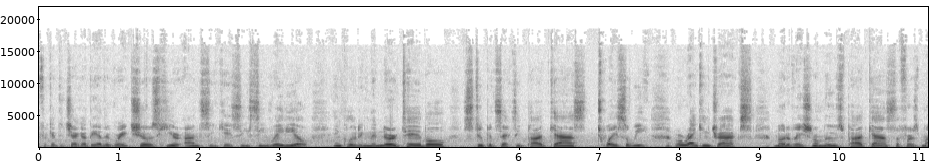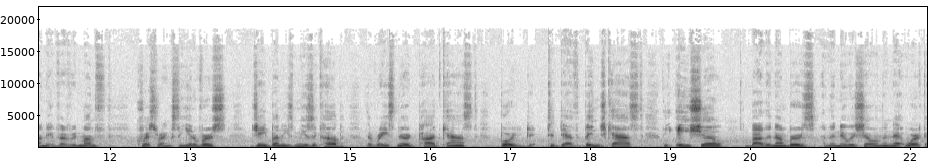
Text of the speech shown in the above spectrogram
forget to check out the other great shows here on CKCC Radio, including the Nerd Table, Stupid Sexy Podcast, twice a week, Ranking Tracks, Motivational Moves Podcast, the first Monday of every month, Chris Ranks the Universe, J Bunny's Music Hub, the Race Nerd Podcast, Bored to Death Bingecast, The A Show, By the Numbers, and the newest show on the network,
